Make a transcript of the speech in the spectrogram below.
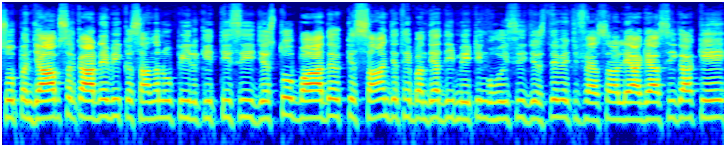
ਸੋ ਪੰਜਾਬ ਸਰਕਾਰ ਨੇ ਵੀ ਕਿਸਾਨਾਂ ਨੂੰ ਅਪੀਲ ਕੀਤੀ ਸੀ, ਜਿਸ ਤੋਂ ਬਾਅਦ ਕਿਸਾਨ ਜਥੇਬੰਦੀਆਂ ਦੀ ਮੀਟਿੰਗ ਹੋਈ ਸੀ, ਜਿਸ ਦੇ ਵਿੱਚ ਫੈਸਲਾ ਲਿਆ ਗਿਆ ਸੀਗਾ ਕਿ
